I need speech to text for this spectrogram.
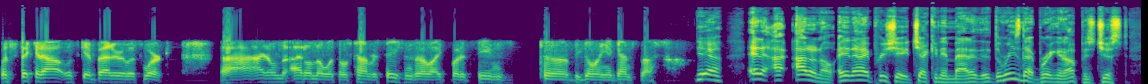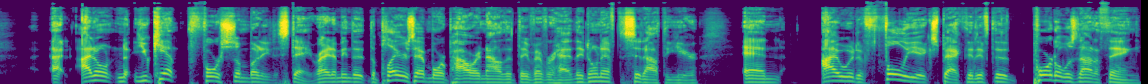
Let's stick it out. Let's get better. Let's work. Uh, I don't, I don't know what those conversations are like, but it seems to be going against us. Yeah, and I, I don't know, and I appreciate checking in, Matt. The, reason I bring it up is just. I, I don't know. You can't force somebody to stay, right? I mean, the, the players have more power now that they've ever had. They don't have to sit out the year. And I would have fully expected if the portal was not a thing,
